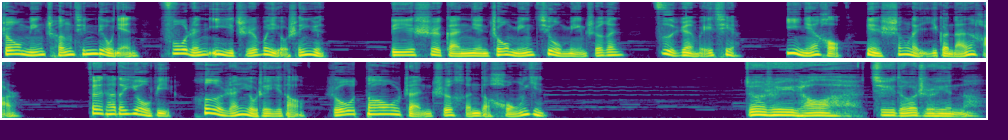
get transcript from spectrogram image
周明成亲六年，夫人一直未有身孕，李氏感念周明救命之恩，自愿为妾。一年后便生了一个男孩，在他的右臂赫然有着一道如刀斩之痕的红印。这是一条啊积德之印呐。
